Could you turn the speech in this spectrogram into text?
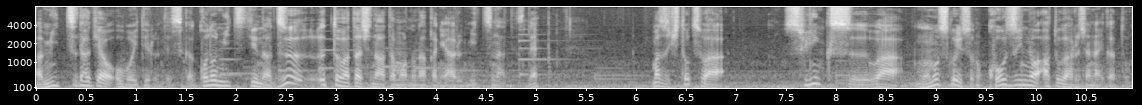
まあ、3つだけは覚えてるんですがこの3つっていうのはずっと私の頭の中にある3つなんですね。まず1つはスフィンクスはものすごいその洪水の跡があるじゃないかと。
